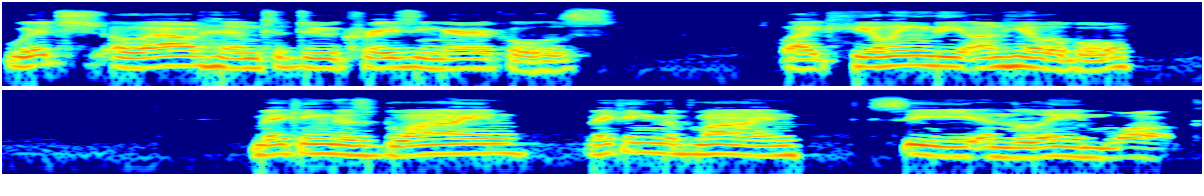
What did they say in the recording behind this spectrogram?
which allowed him to do crazy miracles like healing the unhealable, making this blind, making the blind see and the lame walk.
